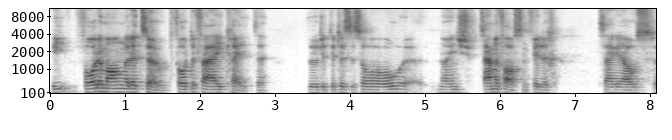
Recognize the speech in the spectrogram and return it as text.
wie vor dem anderen zählt, vor den Fähigkeiten. Würdet ihr das so auch äh, noch einmal zusammenfassend vielleicht sagen, als,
